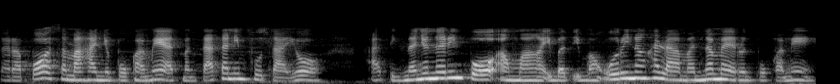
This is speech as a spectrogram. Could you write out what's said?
Tara po, samahan niyo po kami at magtatanim po tayo. At tignan niyo na rin po ang mga iba't ibang uri ng halaman na meron po kami.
